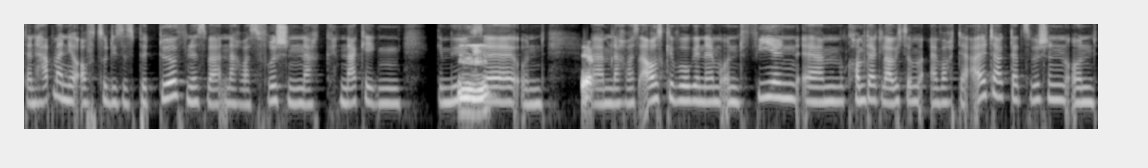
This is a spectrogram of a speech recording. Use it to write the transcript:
dann hat man ja oft so dieses Bedürfnis nach was Frischen, nach knackigen Gemüse mhm. und ja. ähm, nach was Ausgewogenem und vielen ähm, kommt da, glaube ich, so einfach der Alltag dazwischen und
